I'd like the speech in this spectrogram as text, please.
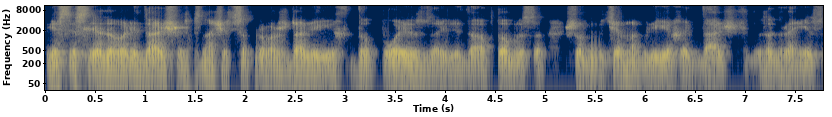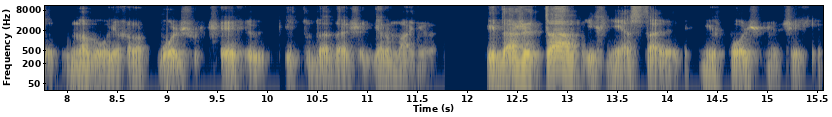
Если следовали дальше, значит, сопровождали их до поезда или до автобуса, чтобы те могли ехать дальше, за границу. Много уехало в Польшу, Чехию и туда дальше, Германию. И даже там их не оставили, ни в Польше, ни в Чехии.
